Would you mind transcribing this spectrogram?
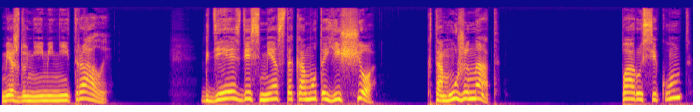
между ними нейтралы. Где здесь место кому-то еще? К тому же над. Пару секунд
